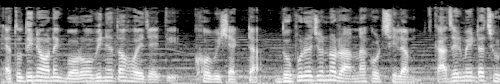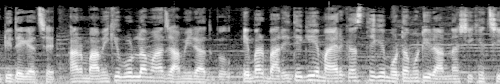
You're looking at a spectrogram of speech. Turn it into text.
এতদিনে অনেক বড় অভিনেতা হয়ে যাইতি খবিস একটা। দুপুরের জন্য রান্না করছিলাম, কাজের মেয়েটা ছুটিতে গেছে, আর মামিকে বললাম আজ আমি রাঁধবো। এবার বাড়িতে গিয়ে মায়ের কাছ থেকে মোটামুটি রান্না শিখেছি।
